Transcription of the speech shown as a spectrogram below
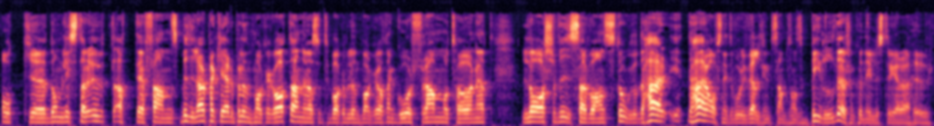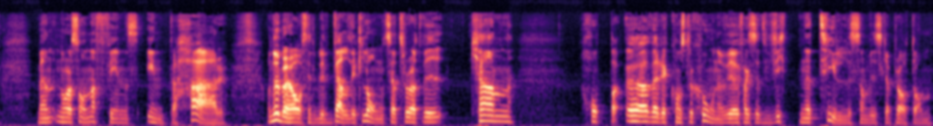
Och eh, de listar ut att det fanns bilar parkerade på Luntmakargatan. Nu alltså tillbaka på Luntmakargatan. Går fram mot hörnet. Lars visar var han stod. Och det här, det här avsnittet vore väldigt intressant. med hans bilder som kunde illustrera hur. Men några sådana finns inte här. Och nu börjar avsnittet bli väldigt långt. Så jag tror att vi kan hoppa över rekonstruktionen. Vi har ju faktiskt ett vittne till som vi ska prata om.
